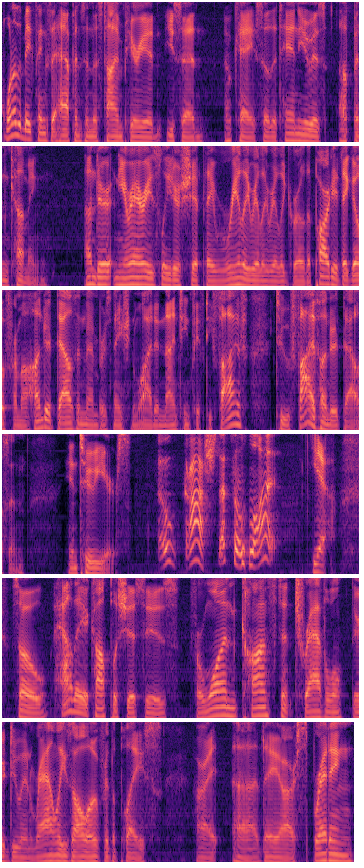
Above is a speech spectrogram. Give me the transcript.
One of the big things that happens in this time period, you said, okay, so the TANU is up and coming. Under Nyerere's leadership, they really, really, really grow the party. They go from 100,000 members nationwide in 1955 to 500,000 in two years. Oh gosh, that's a lot. Yeah. So, how they accomplish this is, for one, constant travel. They're doing rallies all over the place. All right. Uh, they are spreading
